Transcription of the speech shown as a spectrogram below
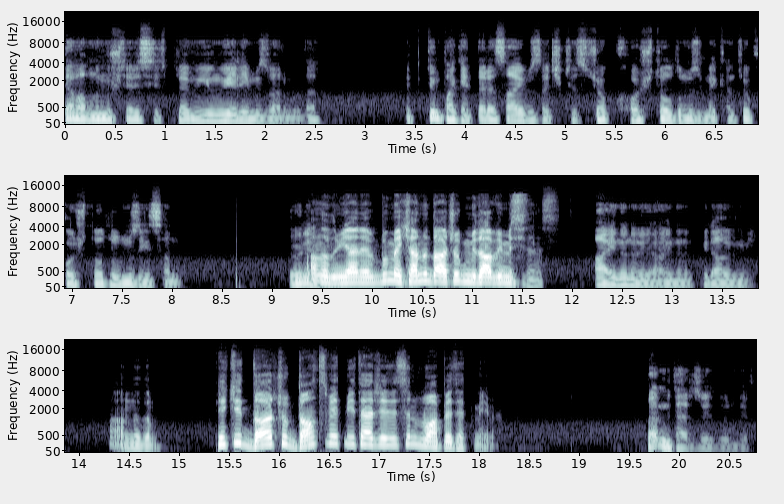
devamlı müşterisiyiz. Premium üyeliğimiz var burada. E, Bütün paketlere sahibiz açıkçası. Çok hoşnut olduğumuz bir mekan, çok hoşnut olduğumuz insan. Öyle Anladım. diyelim. Yani bu mekanın daha çok müdavimisiniz. Aynen öyle, aynen. Bir daha bir Anladım. Peki daha çok dans mı etmeyi tercih edersiniz, muhabbet etmeyi mi? Ben mi tercih ediyorum beyefendi?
